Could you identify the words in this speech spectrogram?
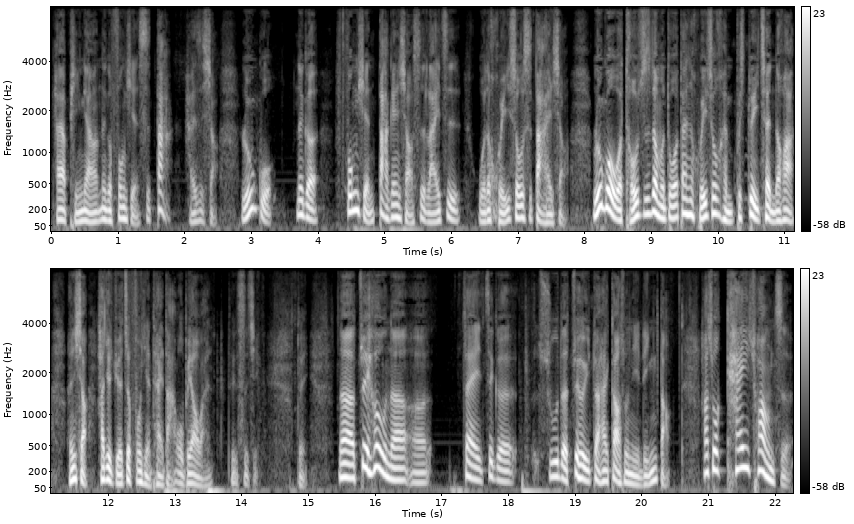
他要评量那个风险是大还是小。如果那个风险大跟小是来自我的回收是大还是小，如果我投资这么多，但是回收很不对称的话，很小，他就觉得这风险太大，我不要玩这个事情。对，那最后呢，呃，在这个书的最后一段还告诉你领导，他说开创者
